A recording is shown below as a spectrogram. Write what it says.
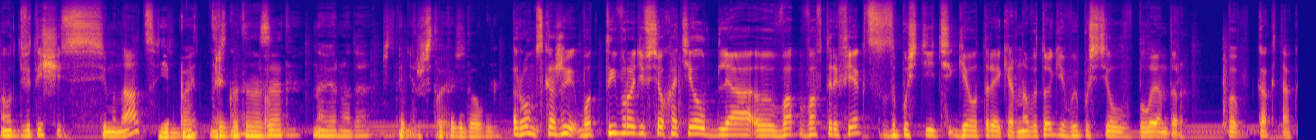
Ну, 2017? Ебать, три года назад? Наверное, да. Что, не что так долго? Ром, скажи, вот ты вроде все хотел для э, в After Effects запустить геотрекер, но в итоге выпустил в Blender. Как так?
